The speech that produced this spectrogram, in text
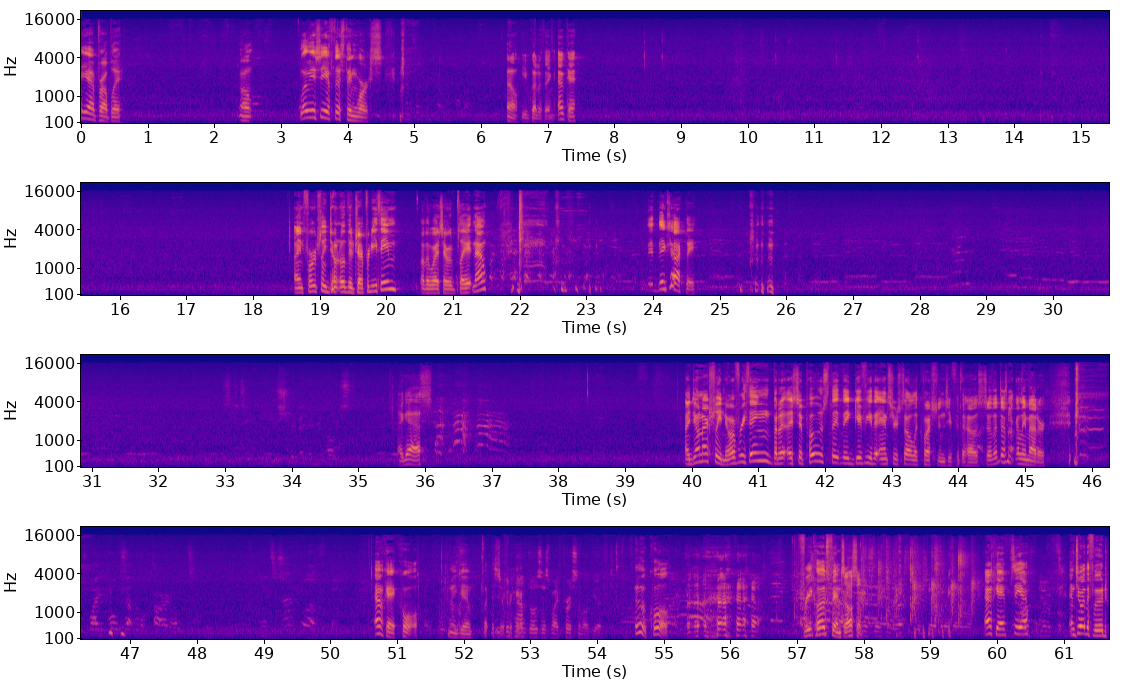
Yeah, probably. Well, let me see if this thing works. oh, you've got a thing. Okay. I unfortunately don't know the Jeopardy theme, otherwise I would play it now. exactly. I guess. I don't actually know everything, but I, I suppose that they give you the answers to all the questions if you're the host, so that doesn't really matter. okay, cool. Let me go put this You over can here. have those as my personal gift. Ooh, cool. Free clothespins, awesome. Just say for the rest of the show, but I gotta run. Okay, see ya. Enjoy the food.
